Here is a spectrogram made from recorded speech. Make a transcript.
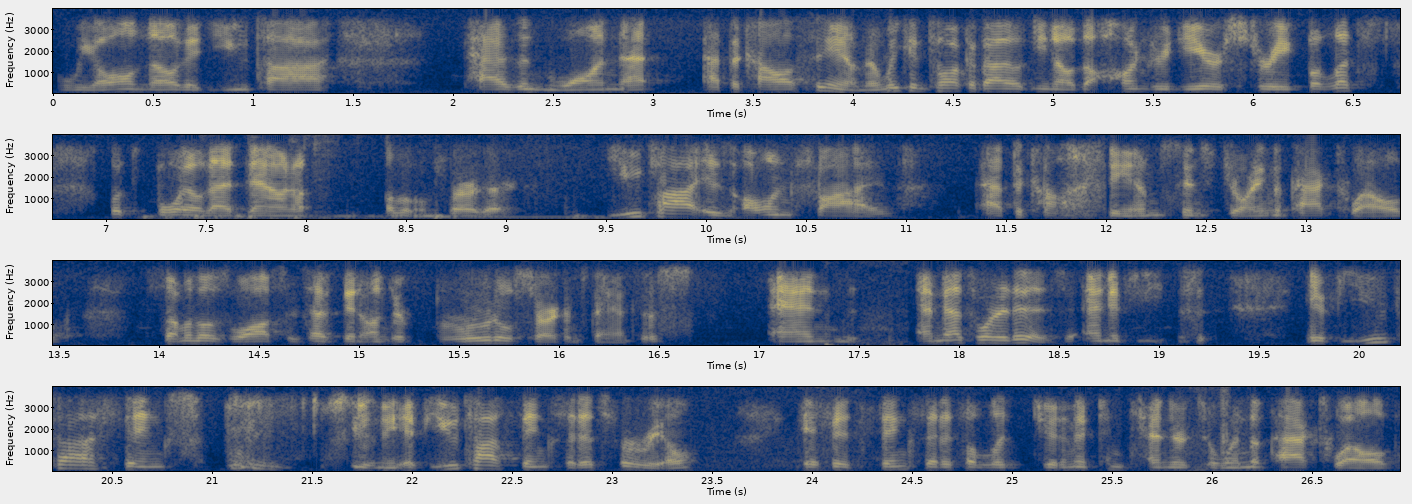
we all know that Utah hasn't won at, at the Coliseum, and we can talk about you know the hundred year streak, but let's let's boil that down a, a little further. Utah is 0 5 at the Coliseum since joining the Pac-12. Some of those losses have been under brutal circumstances, and and that's what it is. And if if Utah thinks, excuse me, if Utah thinks that it's for real, if it thinks that it's a legitimate contender to win the Pac-12,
